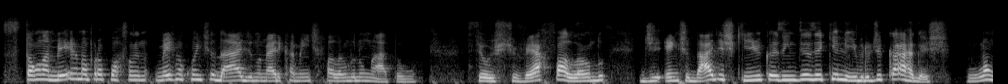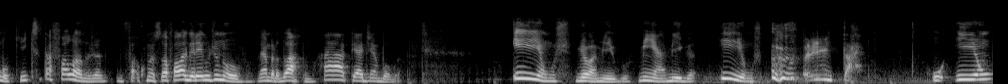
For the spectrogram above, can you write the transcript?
estão na mesma proporção, mesma quantidade numericamente falando num átomo? Se eu estiver falando de entidades químicas em desequilíbrio de cargas. Longo, o que, que você está falando? Já começou a falar grego de novo. Lembra do átomo? Ah, piadinha boba íons, meu amigo, minha amiga, íons. Eita! O íon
